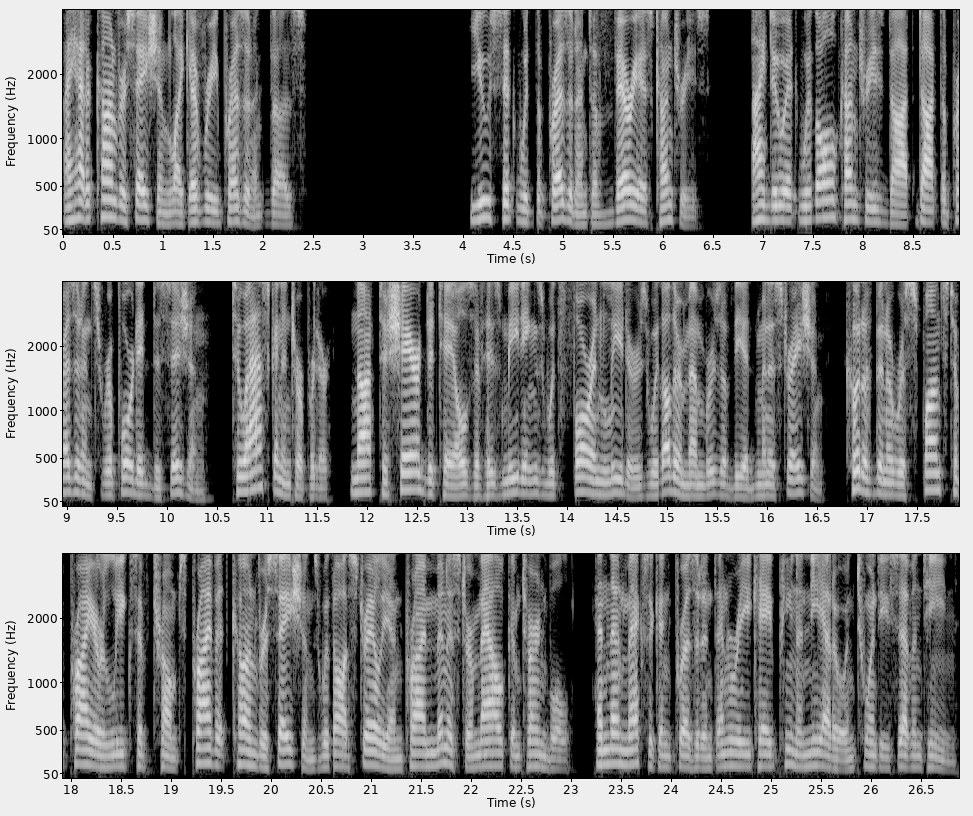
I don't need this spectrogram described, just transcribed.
I had a conversation like every president does. You sit with the president of various countries. I do it with all countries. The president's reported decision to ask an interpreter not to share details of his meetings with foreign leaders with other members of the administration could have been a response to prior leaks of Trump's private conversations with Australian Prime Minister Malcolm Turnbull and then Mexican President Enrique Pena Nieto in 2017.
